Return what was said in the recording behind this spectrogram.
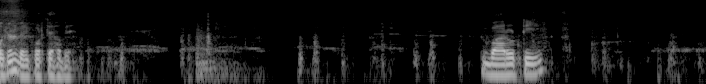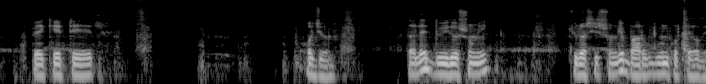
ওজন বের করতে হবে। বারোটি প্যাকেটের ওজন, তাহলে দুই দশমিক চুরাশির সঙ্গে বারো গুণ করতে হবে।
